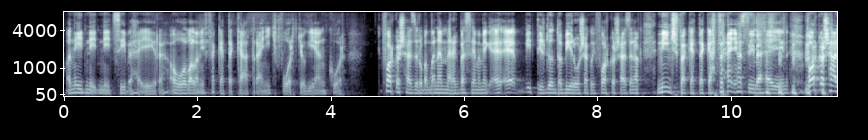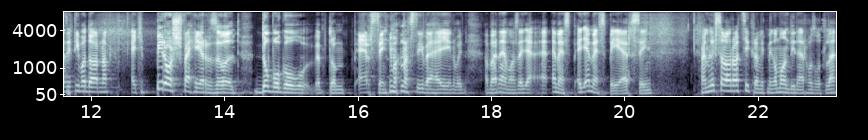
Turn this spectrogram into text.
a 444 szíve helyére, ahol valami fekete kátrány így fortyog ilyenkor. Farkasháziról meg már nem merek beszélni, mert még e, e, itt is dönt a bíróság, hogy Farkasházinak nincs fekete kátrány a szíve helyén. Farkasházi Tivadarnak egy piros-fehér-zöld dobogó, nem tudom, erszény van a szíve helyén, vagy bár nem, az egy, MSP, egy MSP erszény. Emlékszel arra a cikkre, amit még a Mandiner hozott le,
